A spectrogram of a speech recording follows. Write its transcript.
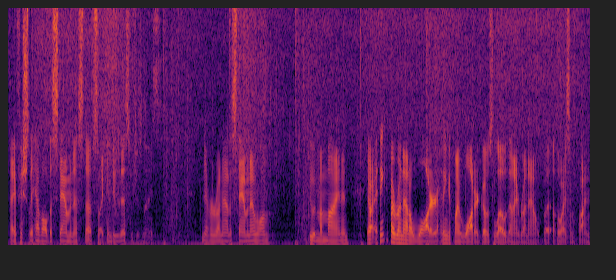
I officially have all the stamina stuff so I can do this, which is nice. Never run out of stamina while I'm doing my mining. You know, I think if I run out of water, I think if my water goes low, then I run out, but otherwise I'm fine.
